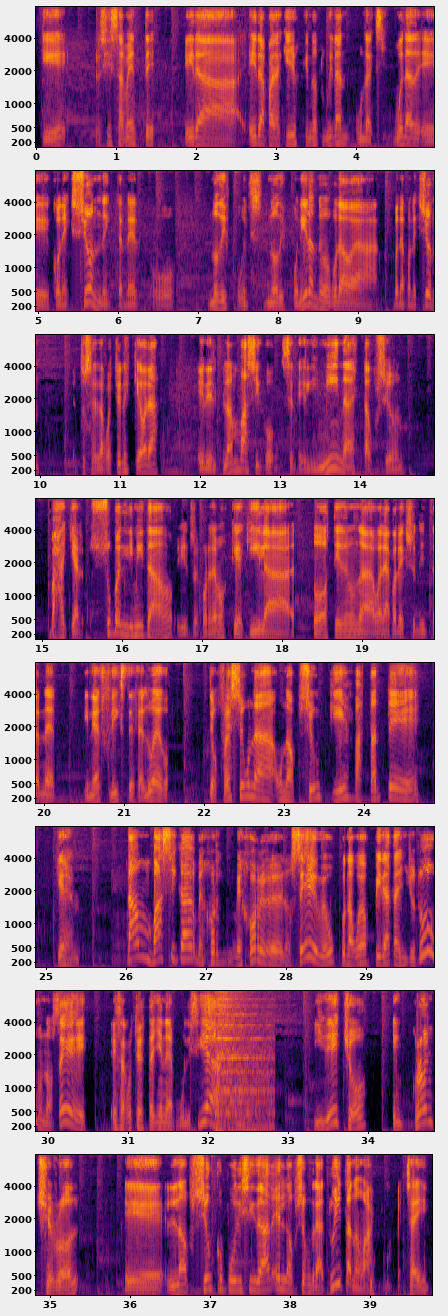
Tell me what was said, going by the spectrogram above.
que precisamente era, era para aquellos que no tuvieran una buena conexión de internet o no, no disponieran de una buena conexión. Entonces la cuestión es que ahora en el plan básico se te elimina esta opción, vas a quedar súper limitado y recordemos que aquí la, todos tienen una buena conexión de internet y Netflix desde luego te ofrece una, una opción que es bastante, que es tan básica, mejor, mejor, eh, no sé, me busco una web pirata en YouTube, no sé, esa cuestión está llena de publicidad. Y de hecho, en Crunchyroll, la opción con publicidad es la opción gratuita nomás, ¿cachai?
